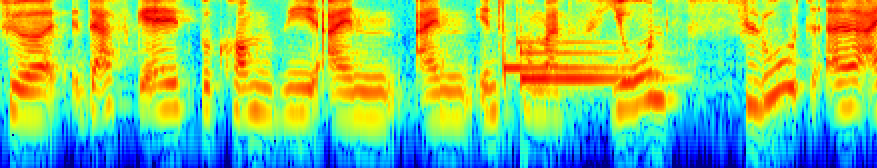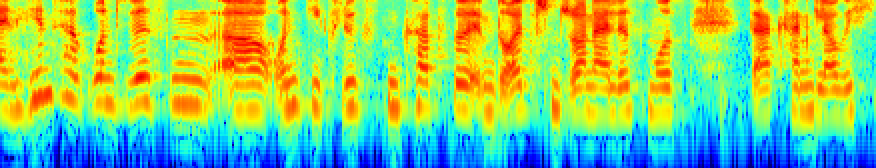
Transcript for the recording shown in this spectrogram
für das Geld bekommen Sie ein, ein Informationsflut, äh, ein Hintergrundwissen äh, und die klügsten Köpfe im deutschen Journalismus. Da kann, glaube ich,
